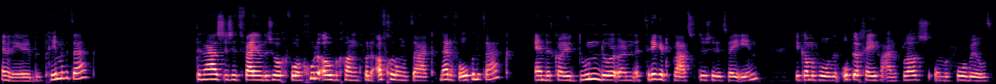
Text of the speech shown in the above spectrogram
En wanneer je begint met de taak. Daarnaast is het fijn om te zorgen voor een goede overgang van de afgeronde taak naar de volgende taak. En dat kan je doen door een trigger te plaatsen tussen de twee in. Je kan bijvoorbeeld een opdracht geven aan de klas om bijvoorbeeld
